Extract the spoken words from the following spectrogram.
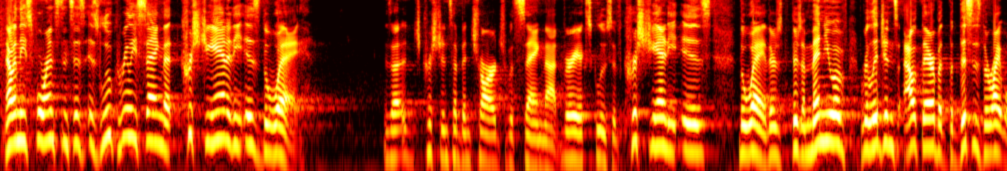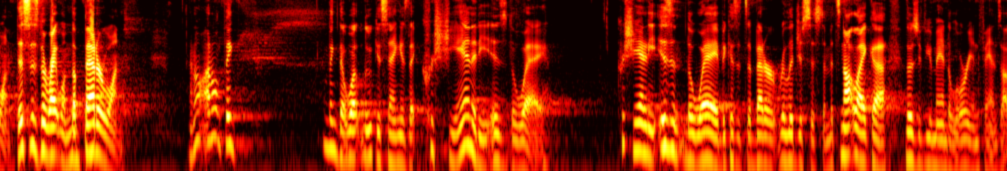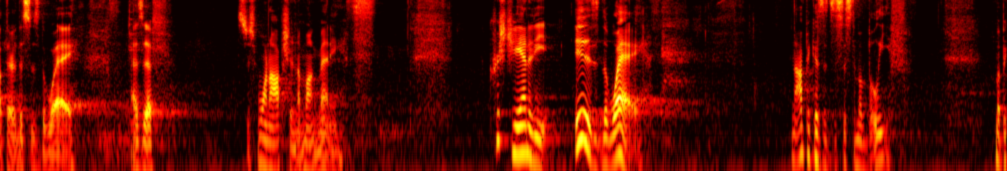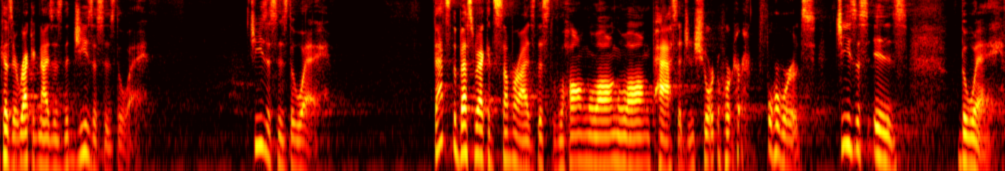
Now, in these four instances, is Luke really saying that Christianity is the way? Is that Christians have been charged with saying that, very exclusive. Christianity is the way. There's, there's a menu of religions out there, but, but this is the right one. This is the right one, the better one. I don't, I don't think I don't think that what Luke is saying is that Christianity is the way. Christianity isn't the way because it's a better religious system. It's not like uh, those of you Mandalorian fans out there, this is the way, as if it's just one option among many. Christianity is the way not because it's a system of belief, but because it recognizes that Jesus is the way. Jesus is the way. That's the best way I could summarize this long, long, long passage in short order. Four words Jesus is the way.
